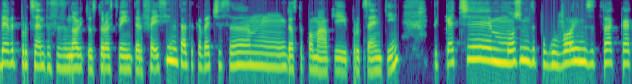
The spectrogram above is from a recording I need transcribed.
9% са за новите устройства и интерфейси, нататък вече са доста по-малки проценти. Така че можем да поговорим за това как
